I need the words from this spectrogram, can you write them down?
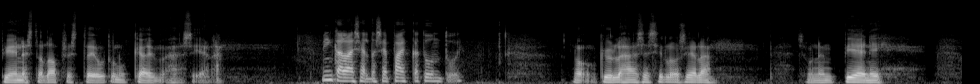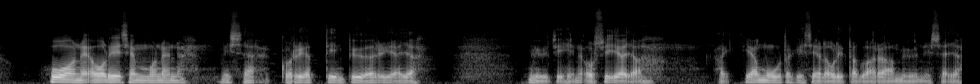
pienestä lapsesta joutunut käymään siellä. Minkälaiselta se paikka tuntui? No kyllähän se silloin siellä semmoinen pieni huone oli semmoinen, missä korjattiin pyöriä ja myytiin osia ja kaikkia muutakin. Siellä oli tavaraa myynnissä ja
